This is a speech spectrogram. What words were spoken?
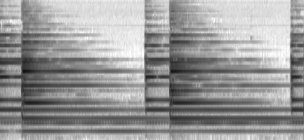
thank you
